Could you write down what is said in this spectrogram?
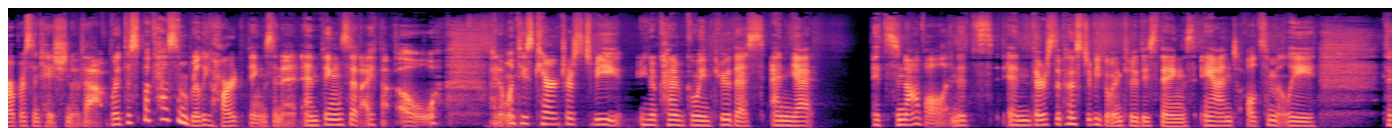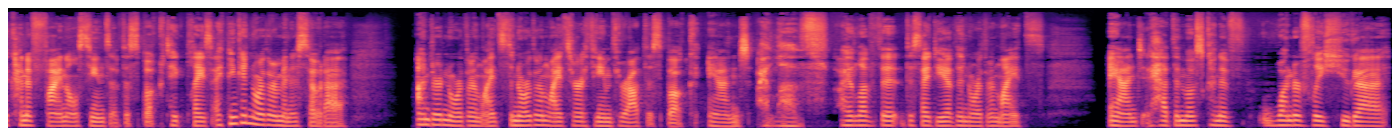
representation of that, where this book has some really hard things in it and things that I thought, oh, I don't want these characters to be, you know, kind of going through this. And yet it's a novel and it's and they're supposed to be going through these things. And ultimately the kind of final scenes of this book take place, I think, in northern Minnesota under northern lights the northern lights are a theme throughout this book and i love i love the this idea of the northern lights and it had the most kind of wonderfully hygge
